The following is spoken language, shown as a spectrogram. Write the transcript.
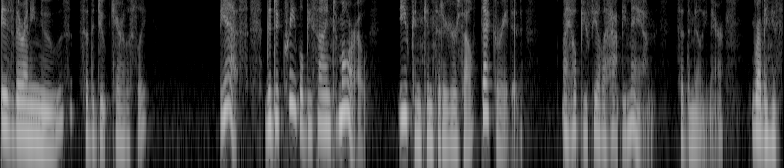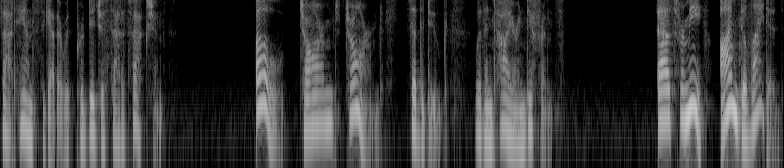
Is there any news? said the Duke carelessly. Yes, the decree will be signed tomorrow. You can consider yourself decorated. I hope you feel a happy man, said the millionaire, rubbing his fat hands together with prodigious satisfaction. Oh, charmed, charmed, said the Duke, with entire indifference. As for me, I'm delighted,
